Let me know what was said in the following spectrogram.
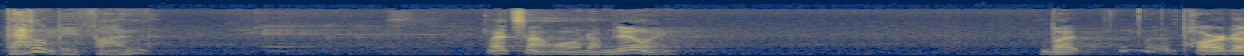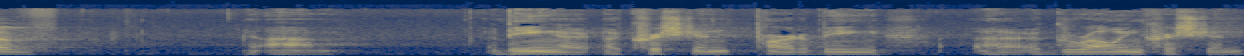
That'll be fun. That's not what I'm doing. But part of um, being a, a Christian, part of being a growing Christian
